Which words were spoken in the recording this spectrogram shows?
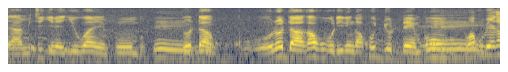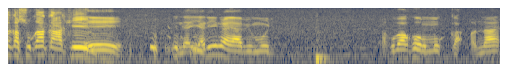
Ya miti gino egiwa empumbu. Eh. Nodda nodda waka ku buliri nga kujjudde empumbu Eh. wakubyeko akasuka ako akeeru Eh, yali nga ya bimuli akubako omukka na-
